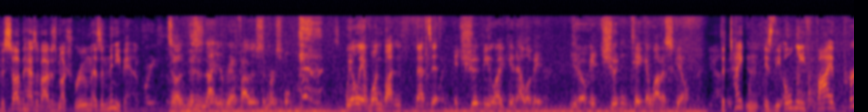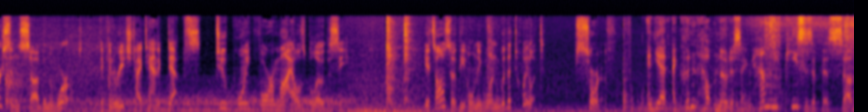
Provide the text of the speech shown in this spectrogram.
the sub has about as much room as a minivan. So this is not your grandfather's submersible. we only have one button. That's it. It should be like an elevator. You know, it shouldn't take a lot of skill. The Titan is the only five person sub in the world that can reach Titanic depths, 2.4 miles below the sea. It's also the only one with a toilet. Sort of. And yet, I couldn't help noticing how many pieces of this sub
